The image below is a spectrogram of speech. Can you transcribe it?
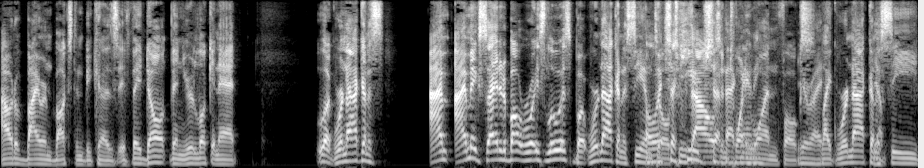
out of Byron Buxton because if they don't, then you're looking at look, we're not going to I'm I'm excited about Royce Lewis, but we're not going to see him Oh, until it's a huge setback, 2021, folks. You're right. Like we're not going to Yep. see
